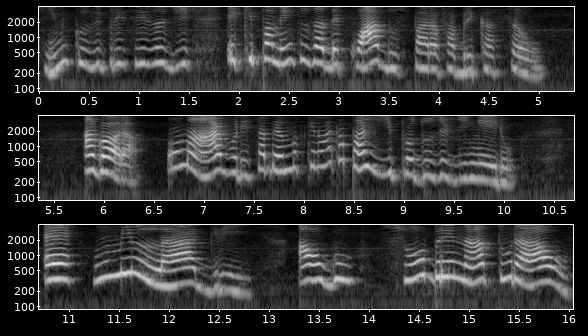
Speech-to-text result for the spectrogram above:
químicos e precisa de equipamentos adequados para a fabricação. Agora, uma árvore sabemos que não é capaz de produzir dinheiro. É um milagre, algo sobrenatural.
